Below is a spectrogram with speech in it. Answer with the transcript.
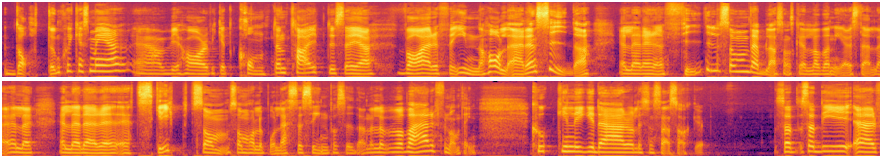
datum skickas med, eh, vi har vilket content type, det vill säga vad är det för innehåll? Är det en sida eller är det en fil som webbläsaren ska ladda ner istället? Eller, eller är det ett skript som, som håller på att läsas in på sidan? Eller vad, vad är det för någonting? Cookien ligger där och liksom sådana saker. Så, så det är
